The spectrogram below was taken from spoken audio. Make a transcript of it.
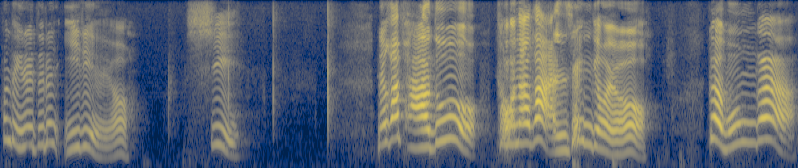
그런데 얘네들은 일이에요. C. 내가 봐도 변화가 안 생겨요. 그러니까 뭔가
